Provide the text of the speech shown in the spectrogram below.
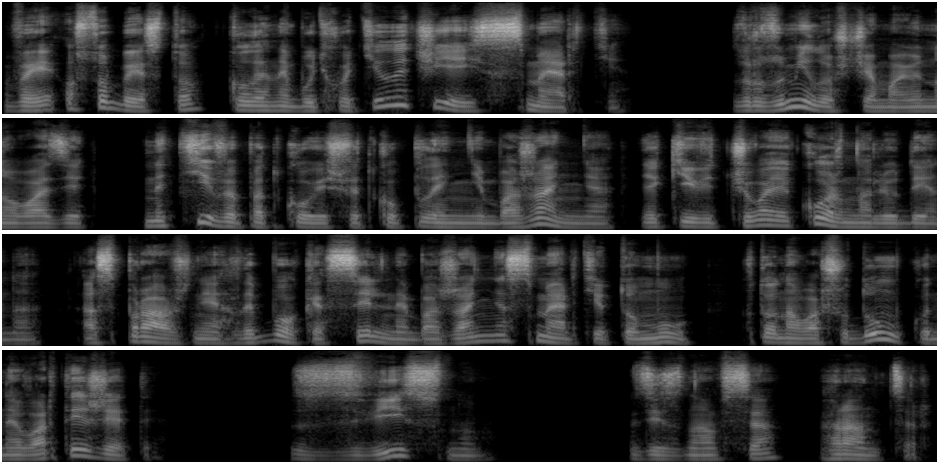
Ви особисто коли-небудь хотіли чиєїсь смерті? Зрозуміло, що я маю на увазі не ті випадкові швидкоплинні бажання, які відчуває кожна людина, а справжнє глибоке сильне бажання смерті тому, хто, на вашу думку, не вартий жити. Звісно, зізнався Гранцер.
